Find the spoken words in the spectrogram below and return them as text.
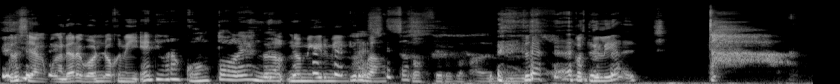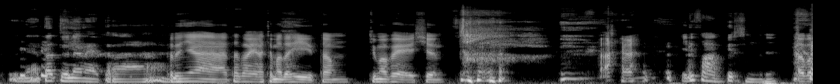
Terus yang pengendara gondok nih, eh ini orang kontol ya, nggak nggak mikir-mikir. Astagfirullahaladzim. Terus pas dilihat Ternyata tunanetra. ternyata pakai kacamata hitam, cuma fashion. Ini vampir sebenarnya. Apa?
